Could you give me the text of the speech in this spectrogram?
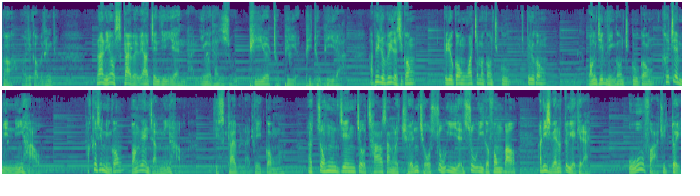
啊，我就搞不清楚。那你用 Skype 要监听也很难，因为它是属于 peer to peer，P to P 啦啊。P to P 就是讲，比如讲我这么讲一句，比如讲王金平讲一句讲柯建敏你好。啊，柯建敏讲王院长你好，Skype 来对讲哦。那中间就插上了全球数亿人、数亿个封包，啊，你是边的对也起来，无法去对，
